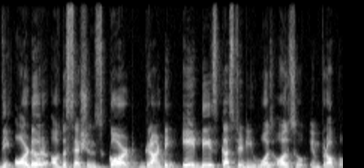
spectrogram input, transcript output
the order of the Sessions Court granting 8 days custody was also improper.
